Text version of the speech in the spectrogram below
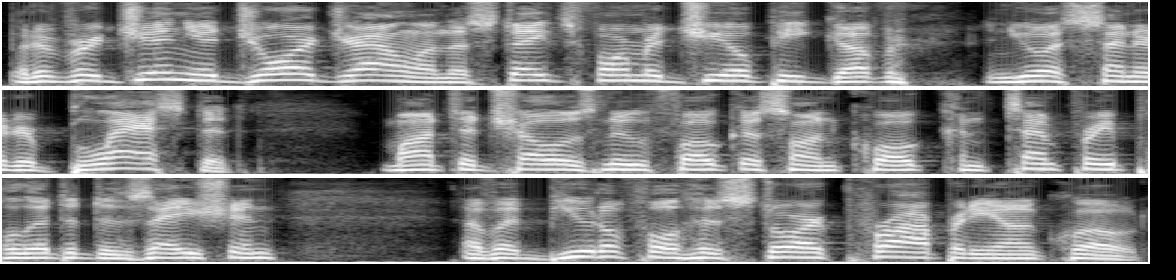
But in Virginia, George Allen, the state's former GOP governor and U.S. Senator, blasted Monticello's new focus on, quote, contemporary politicization of a beautiful historic property, unquote.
